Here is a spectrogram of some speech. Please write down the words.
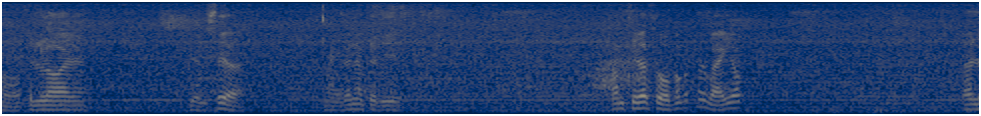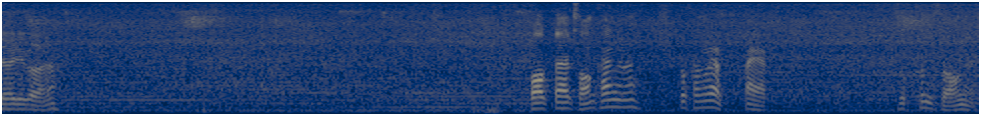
หเป็นรอยเลยเปลี่ยนเสื้อใหม่ก็น่าจะดีทำทีละสูบมันก็ไม่ไหวยก ไปเลยดีกว่านะปอกแตกสองครั้งนะยกครั้งแรกแตก ยกครึ่งสองเนี่ย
